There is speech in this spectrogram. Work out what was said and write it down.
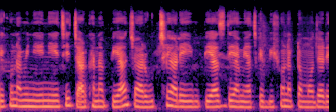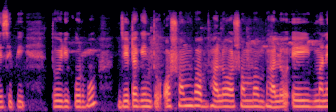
দেখুন আমি নিয়ে নিয়েছি চারখানা পেঁয়াজ আর উচ্ছে আর এই পেঁয়াজ দিয়ে আমি আজকে ভীষণ একটা মজার রেসিপি তৈরি করব, যেটা কিন্তু অসম্ভব ভালো অসম্ভব ভালো। এই মানে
